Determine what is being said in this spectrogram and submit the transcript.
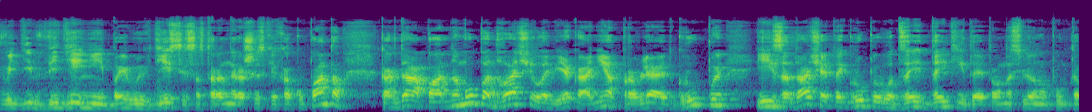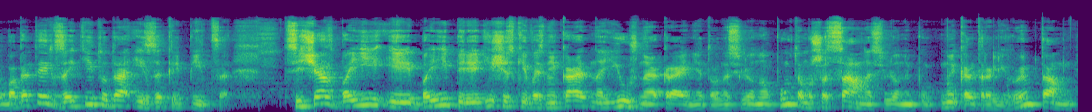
в ведении боевых действий со стороны российских оккупантов, когда по одному, по два человека они отправляют группы, и задача этой группы вот дойти до этого населенного пункта Богатырь, зайти туда и закрепиться. Сейчас бои и бои периодически возникают на южной окраине этого населенного пункта, потому что сам населенный пункт мы контролируем, там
